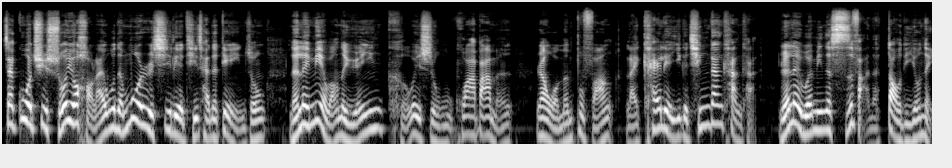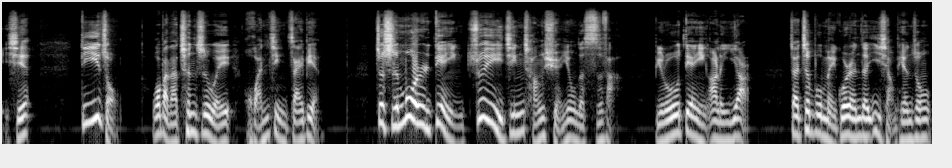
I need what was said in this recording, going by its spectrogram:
在过去所有好莱坞的末日系列题材的电影中，人类灭亡的原因可谓是五花八门。让我们不妨来开列一个清单，看看人类文明的死法呢，到底有哪些。第一种，我把它称之为环境灾变，这是末日电影最经常选用的死法。比如电影《二零一二》，在这部美国人的臆想片中，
